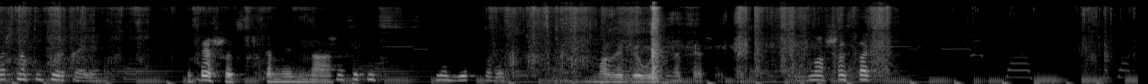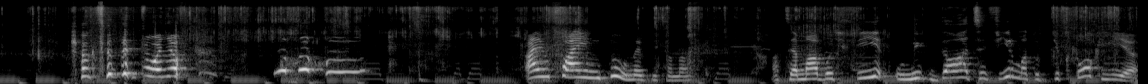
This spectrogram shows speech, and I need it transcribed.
Точно пупиркає. Ну, Це щось тканинна, Щось якийсь набір чогось. може білизна теж. Ну, щось так. Як це ти поняв? I'm fine too написано. А це, мабуть, фір. У них. Да, це фірма, тут TikTok є.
